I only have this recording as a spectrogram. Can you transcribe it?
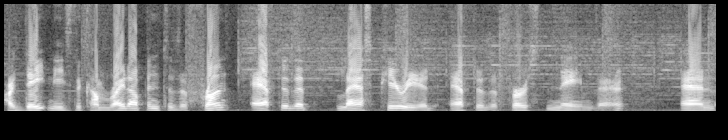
Our date needs to come right up into the front after the last period, after the first name there. And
